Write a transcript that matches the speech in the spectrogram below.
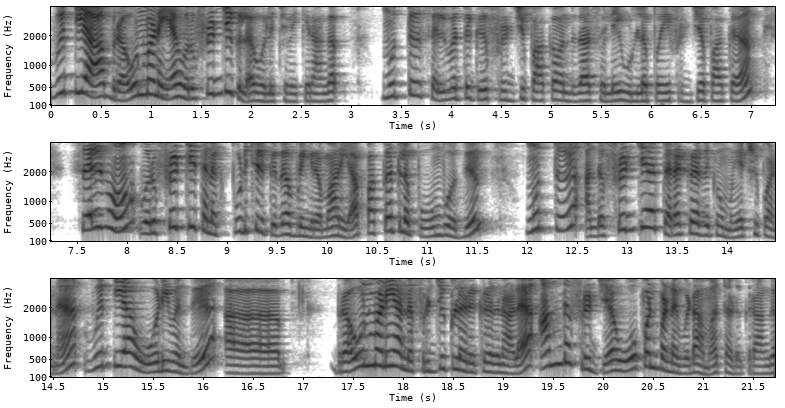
வித்யா ப்ரௌன் மணியை ஒரு ஃப்ரிட்ஜுக்குள்ளே ஒழிச்சு வைக்கிறாங்க. முத்து செல்வத்துக்கு ஃப்ரிட்ஜு பார்க்க வந்ததாக சொல்லி உள்ளே போய் ஃப்ரிட்ஜை பார்க்க செல்வம் ஒரு ஃப்ரிட்ஜு தனக்கு பிடிச்சிருக்குது அப்படிங்கிற மாதிரியா பக்கத்தில் போகும்போது முத்து அந்த ஃப்ரிட்ஜை திறக்கிறதுக்கு முயற்சி பண்ண வித்யா ஓடி வந்து ப்ரௌன் மணி அந்த ஃப்ரிட்ஜுக்குள்ளே இருக்கிறதுனால அந்த ஃப்ரிட்ஜை ஓப்பன் பண்ண விடாமல் தடுக்கிறாங்க.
